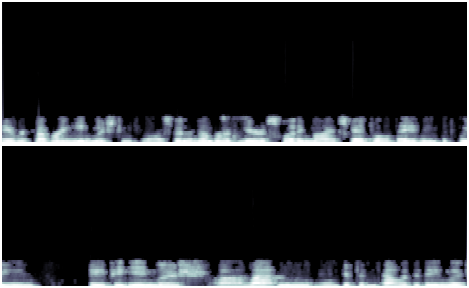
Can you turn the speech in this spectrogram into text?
a recovering English teacher. I spent a number of years splitting my schedule daily between AP English, uh, Latin, and gifted and talented English,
